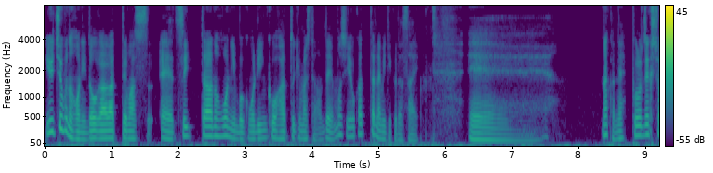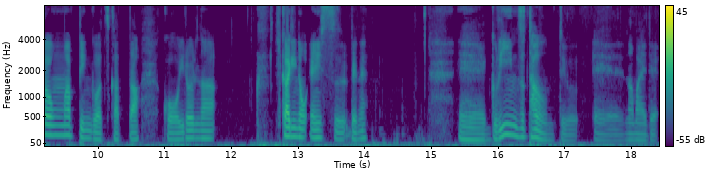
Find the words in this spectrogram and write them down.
YouTube の方に動画上がってます。えー、Twitter の方に僕もリンクを貼っときましたので、もしよかったら見てください。えー、なんかね、プロジェクションマッピングを使った、こう、いろいろな 光の演出でね、えー、グリーンズタウンっていう、えー、名前で、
